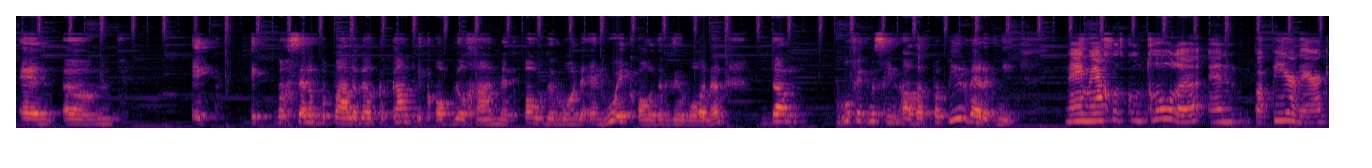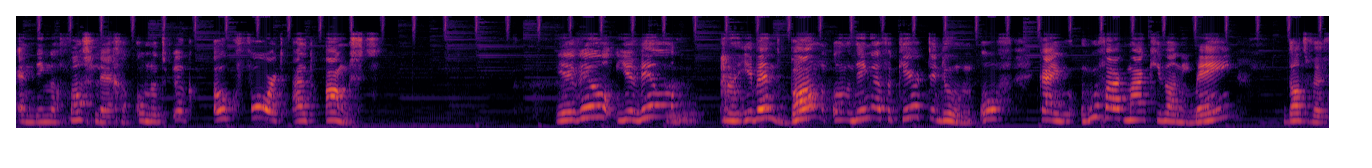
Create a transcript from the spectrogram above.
En ehm, ik, ik mag zelf bepalen welke kant ik op wil gaan met ouder worden en hoe ik ouder wil worden. Dan hoef ik misschien al dat papierwerk niet. Nee, maar ja, goed, controle en papierwerk en dingen vastleggen komt natuurlijk ook voort uit angst. Je wil, je wil, je bent bang om dingen verkeerd te doen. Of, kijk, hoe vaak maak je wel niet mee dat, we,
